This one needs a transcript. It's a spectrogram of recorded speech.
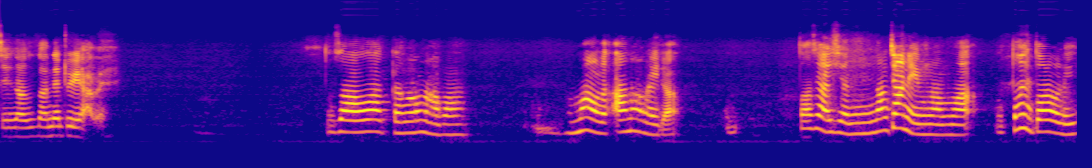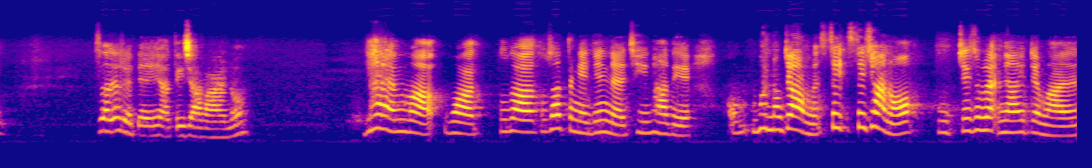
ချင်းတော့သူစားနဲ့တွေ့ရပဲသူစားကကံကောင်းတာပါမမကလည်းအားနာလိုက်တာတော့ကြရှင်နောက်ကျနေမလားမတော့ရင်တော့တော့လေသူစားနဲ့ပြန်ရသေးကြပါရဲ့နော် ရရမဟိုသူစားသူစားတငယ်ချင်းနဲ့ချင်းထားတယ်မနောက်ကြမစိတ်စိတ်ချနော်ကျေးဇူးလည်းအများကြီးတင်ပါတယ်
